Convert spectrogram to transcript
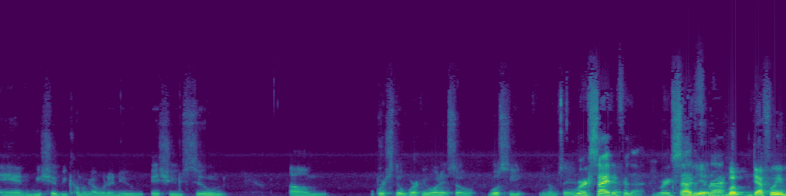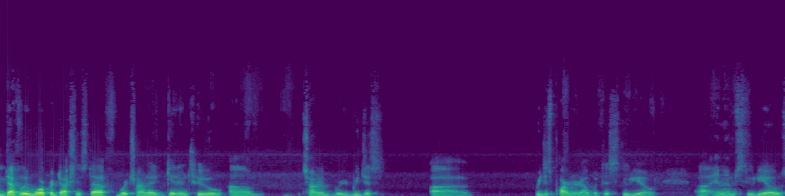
and we should be coming out with a new issue soon. Um, we're still working on it, so we'll see. You know what I'm saying? We're excited for that. We're excited Excited, for yeah, that. but definitely, definitely more production stuff. We're trying to get into. Um, trying to we, we just uh, we just partnered up with this studio, uh, MM Studios.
